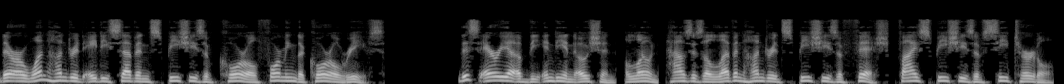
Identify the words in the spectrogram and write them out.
There are 187 species of coral forming the coral reefs. This area of the Indian Ocean, alone, houses 1100 species of fish, 5 species of sea turtle,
